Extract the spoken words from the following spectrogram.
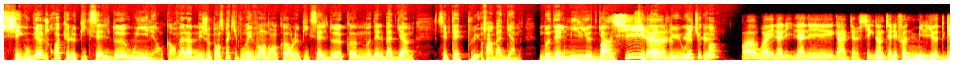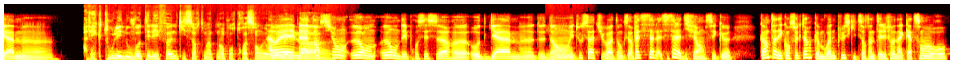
Chez Google, je crois que le Pixel 2, oui, il est encore valable, mais je pense pas qu'ils pourraient vendre encore le Pixel 2 comme modèle bas de gamme. C'est peut-être plus, enfin bas de gamme, modèle milieu de gamme. Ah si, là, plus. le- oui, tu le- crois? Ah ouais, il a, il a les caractéristiques d'un téléphone milieu de gamme. Avec tous les nouveaux téléphones qui sortent maintenant pour 300 euros. Ah ouais, mais pas, attention, eux ont, eux ont des processeurs euh, haut de gamme euh, dedans Mm. et tout ça, tu vois. Donc en fait, c'est ça, ça la différence, c'est que quand tu as des constructeurs comme OnePlus qui te sortent un téléphone à 400 euros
